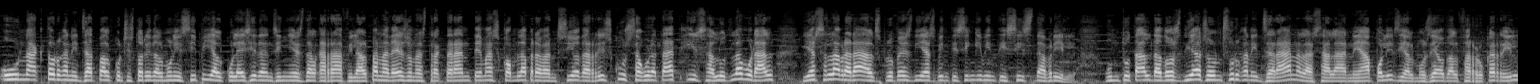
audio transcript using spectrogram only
un acte organitzat pel consistori del municipi i el Col·legi d'Enginyers del Garraf i l'Alt Penedès on es tractaran temes com la prevenció de riscos, seguretat i salut laboral i es celebrarà els propers dies 25 i 26 d'abril. Un total de dos dies on s'organitzaran a la sala Neàpolis i al Museu del Ferrocarril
